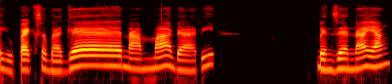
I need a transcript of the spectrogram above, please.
IUPAC sebagai nama dari benzena yang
